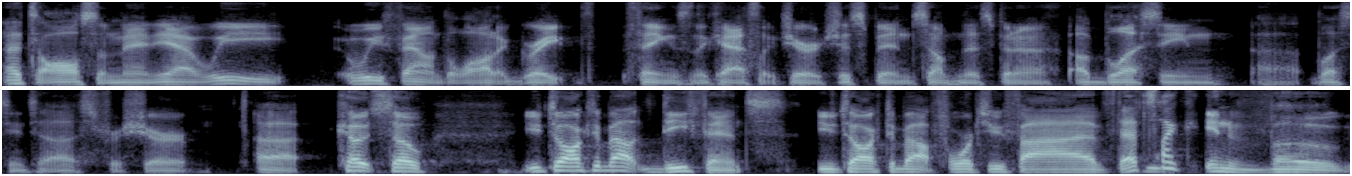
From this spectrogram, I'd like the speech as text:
That's awesome, man. Yeah, we we found a lot of great things in the Catholic Church. It's been something that's been a, a blessing, uh, blessing to us for sure. Uh, Coach, so you talked about defense. You talked about four two five. That's like in vogue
